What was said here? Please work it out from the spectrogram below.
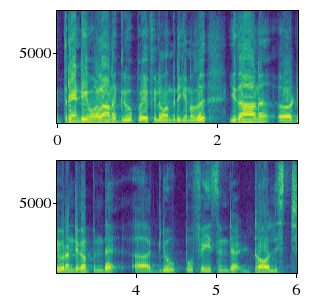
ഇത്രയും ടീമുകളാണ് ഗ്രൂപ്പ് എഫിൽ വന്നിരിക്കുന്നത്. ഇതാണ് ഡ്യൂറന്റ് കപ്പിന്റെ ഗ്രൂപ്പ് ഫേസിന്റെ ഡ്രോ ലിസ്റ്റ്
